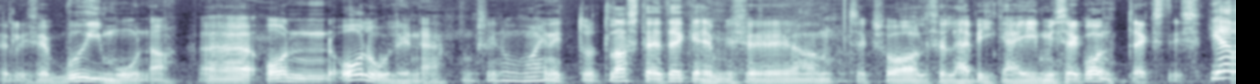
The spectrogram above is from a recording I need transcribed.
sellise võimuna äh, on oluline sinu mainitud laste tegemise ja seksuaalse läbikäimise kontekstis. Ja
